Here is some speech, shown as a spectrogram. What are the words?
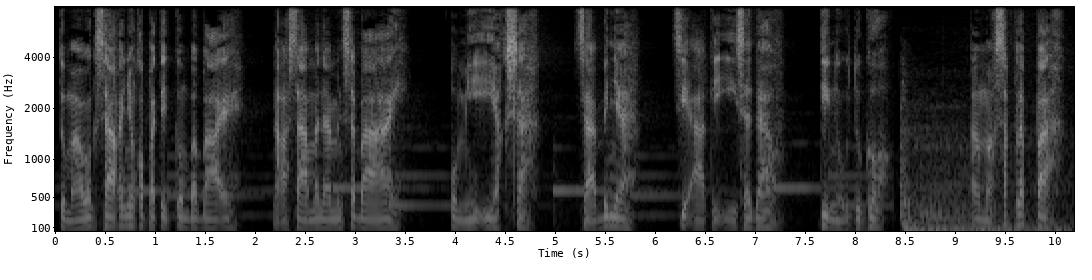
Tumawag sa akin yung kapatid kong babae na kasama namin sa bahay. Umiiyak siya. Sabi niya, si Ate Isa daw, dinudugo. Ang masaklap pa,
